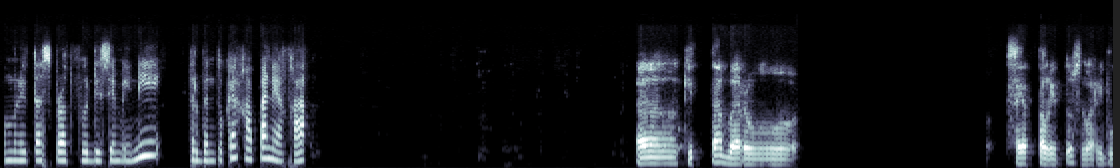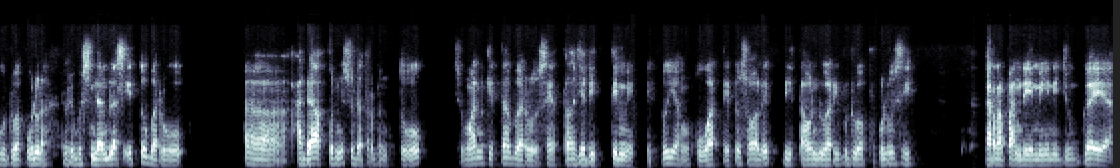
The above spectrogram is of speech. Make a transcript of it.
komunitas Proud Foodism ini terbentuknya kapan ya, Kak? Uh, kita baru settle itu 2020 lah 2019 itu baru uh, ada akunnya sudah terbentuk cuman kita baru settle jadi tim itu yang kuat itu solid di tahun 2020 sih. Karena pandemi ini juga ya.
